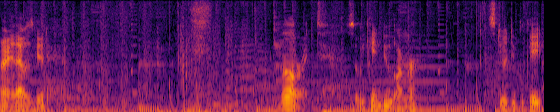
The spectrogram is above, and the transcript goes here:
Alright, that was good. Alright, so we can't do armor. Let's do a duplicate.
